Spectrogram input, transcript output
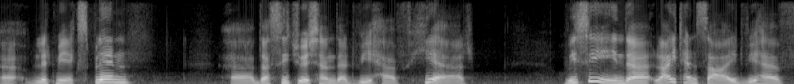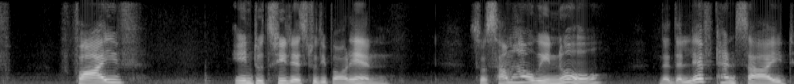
uh, let me explain uh, the situation that we have here, we see in the right hand side we have 5 into 3 raised to the power n. So, somehow we know that the left hand side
